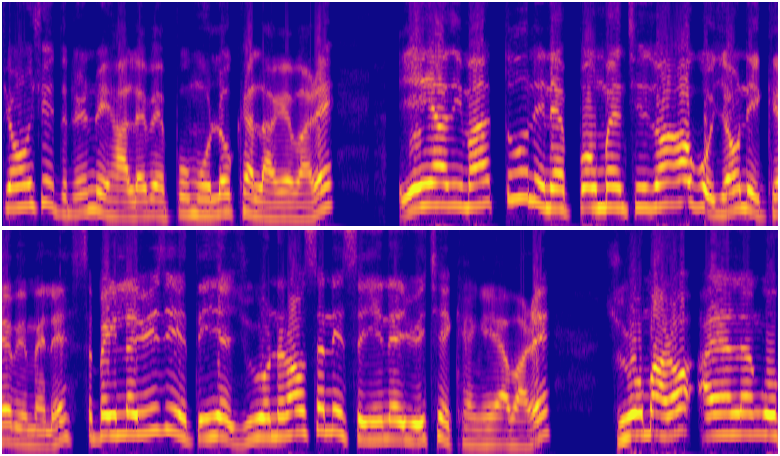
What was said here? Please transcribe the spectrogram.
ပြောင်းရွှေ့သတင်းတွေဟာလည်းပဲပုံမလောက်ခတ်လာခဲ့ပါတယ်။အရင်ရာသီမှာသူ့အနေနဲ့ပုံမှန်ခြေစွမ်းအောက်ကိုရောက်နေခဲ့ပေမဲ့လည်းစပိန်လက်ရွေးစီအသင်းရဲ့ယူရို2012စည်ရင်းနဲ့ရွေးချယ်ခံခဲ့ရပါတယ်။ ယူရိုမှာတော့အိုင်ယာလန်ကို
